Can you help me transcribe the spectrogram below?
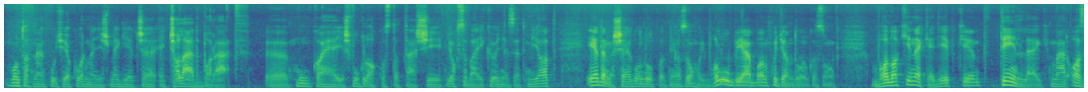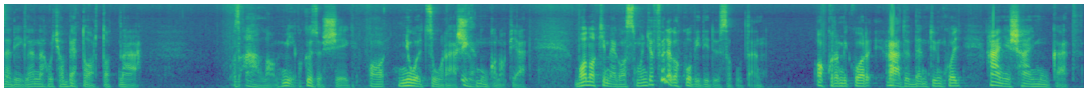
mondhatnánk úgy, hogy a kormány is megértse egy családbarát munkahely és foglalkoztatási jogszabályi környezet miatt érdemes elgondolkodni azon, hogy valójában hogyan dolgozunk. Van, akinek egyébként tényleg már az elég lenne, hogyha betartatná az állam, mi, a közösség a 8 órás Igen. munkanapját. Van, aki meg azt mondja, főleg a Covid időszak után, akkor, amikor rádöbbentünk, hogy hány és hány munkát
